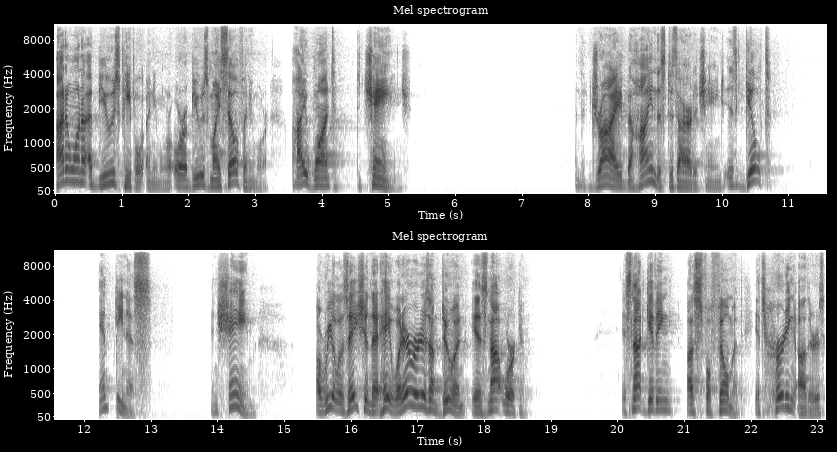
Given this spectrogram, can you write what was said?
I don't want to abuse people anymore or abuse myself anymore. I want to change. And the drive behind this desire to change is guilt, emptiness, and shame. A realization that, hey, whatever it is I'm doing is not working. It's not giving us fulfillment. It's hurting others.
